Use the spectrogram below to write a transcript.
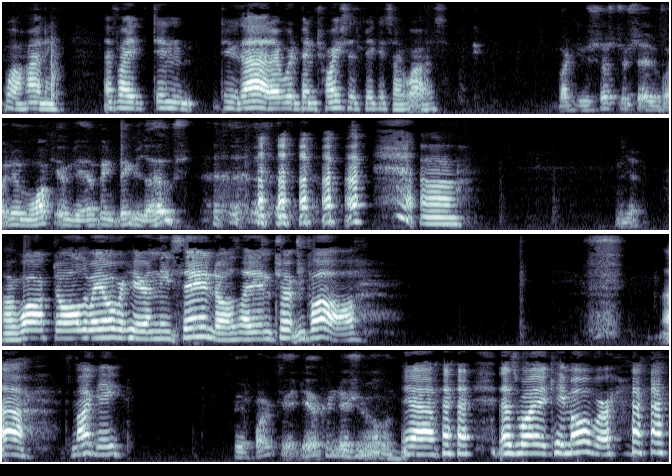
well, honey, if I didn't do that, I would have been twice as big as I was. Like your sister said, if I didn't walk every day, I'd be big as a house. uh, Yeah. I walked all the way over here in these sandals. I didn't trip and fall. Ah, it's muggy. There's part of the air conditioner on. Yeah, that's why I came over.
